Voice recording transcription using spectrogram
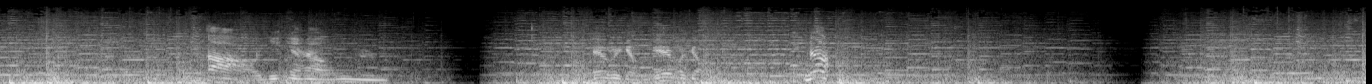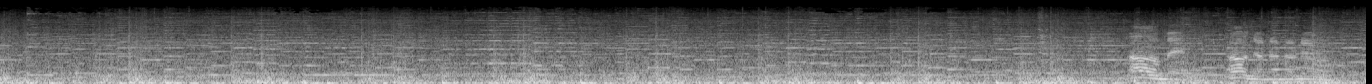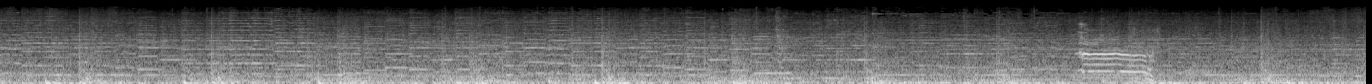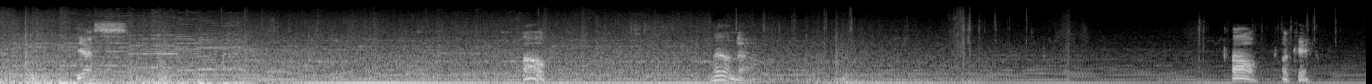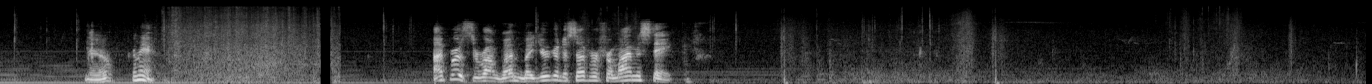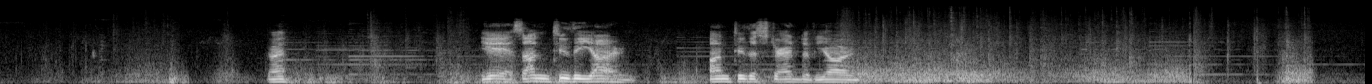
Oh, yeah. Oh, mm. There we go. Here we go. No! Oh man. Oh no no no no. Yes. Oh. Well no. Oh, okay. No, come here. I pressed the wrong button, but you're going to suffer from my mistake. Yes, onto the yarn. Onto the strand of yarn.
